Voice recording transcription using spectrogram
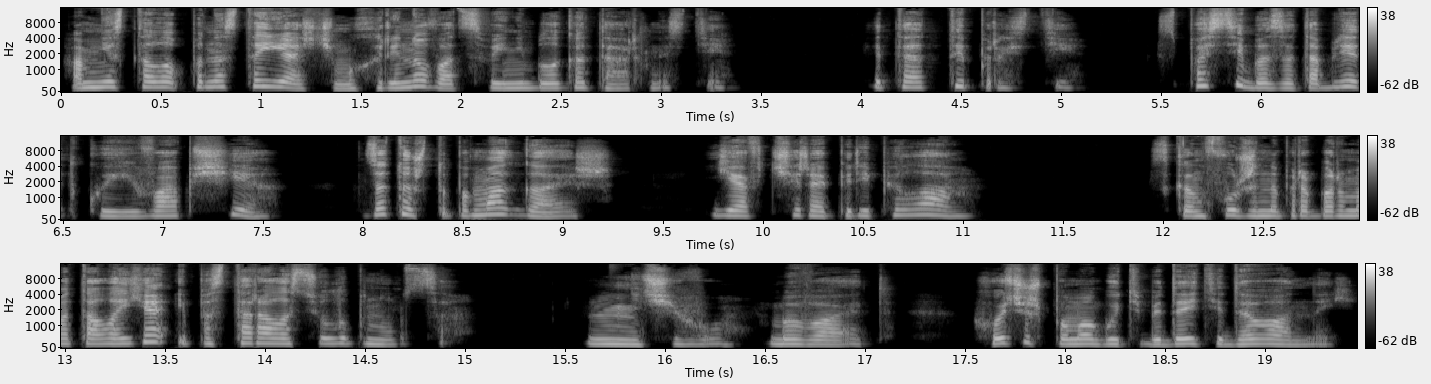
а мне стало по-настоящему хреново от своей неблагодарности. «Это ты прости. Спасибо за таблетку и вообще, за то, что помогаешь. Я вчера перепила». Сконфуженно пробормотала я и постаралась улыбнуться. «Ничего, бывает. Хочешь, помогу тебе дойти до ванной?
